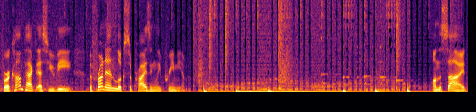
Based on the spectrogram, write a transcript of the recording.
For a compact SUV, the front end looks surprisingly premium. On the side,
